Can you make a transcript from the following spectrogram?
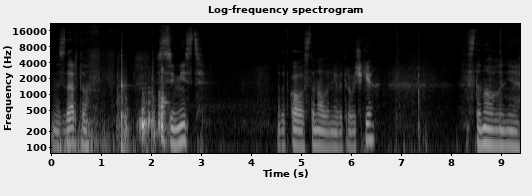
не здерто. Сім місць. Додатково встановлені вітровички. Встановлені е,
